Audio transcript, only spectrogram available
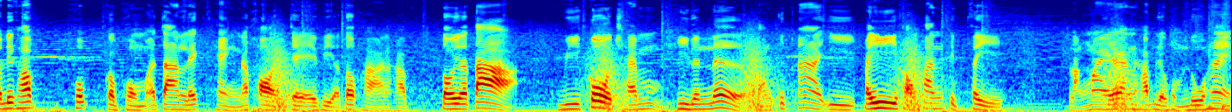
วัสดีครับ พบกับผมอาจารย์เล็กแห่งนคร JAP Auto Car นะครับ Toyota Vigo Champ p r e n e r 2.5e ปี 2014 หลังไม้แล้วกันนะครับ เดี๋ยวผมดูให้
